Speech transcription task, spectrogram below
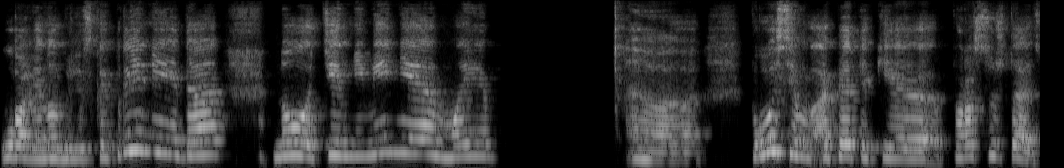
уровня Нобелевской премии, да, но, тем не менее, мы э, просим, опять-таки, порассуждать,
